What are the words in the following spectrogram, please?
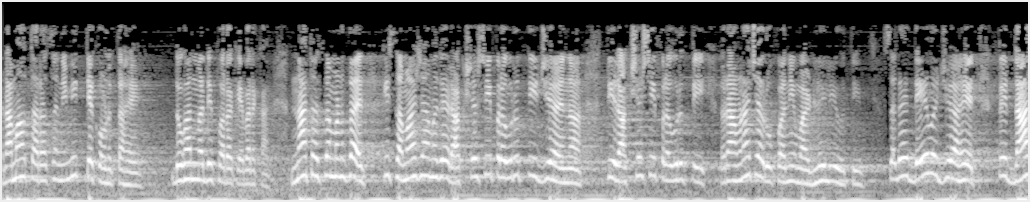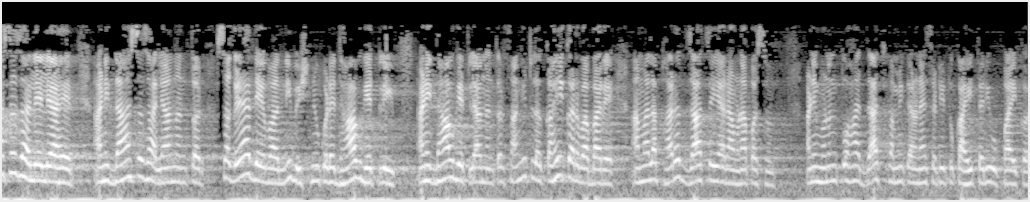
रामावताराचं निमित्त कोणतं आहे? दोघांमध्ये फरक आहे बरं का. नाथ असं म्हणतायत की समाजामध्ये राक्षसी प्रवृत्ती जी आहे ना ती राक्षसी प्रवृत्ती रावणाच्या रूपाने वाढलेली होती. सगळे देव जे आहेत ते दास झालेले आहेत. आणि दास झाल्यानंतर सगळ्या देवांनी विष्णूकडे धाव घेतली. आणि धाव घेतल्यानंतर सांगितलं काही कर बाबा रे आम्हाला फारच जाच आहे या रावणापासून. आणि म्हणून तो हा जाच कमी करण्यासाठी तू काहीतरी उपाय कर.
